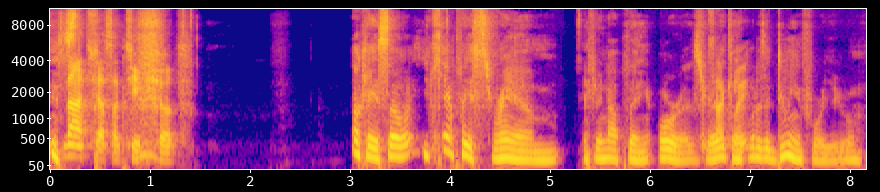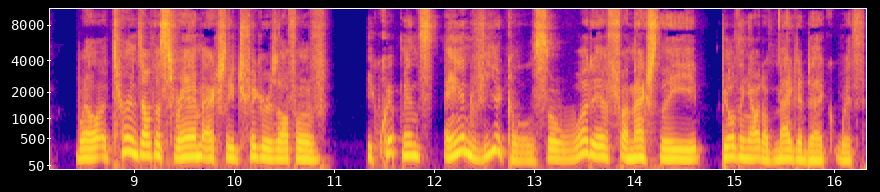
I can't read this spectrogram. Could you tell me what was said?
That's just a cheap shot. okay, so you can't play SRAM if you're not playing auras, right? Exactly. Like, what is it doing for you? Well, it turns out the SRAM actually triggers off of equipments and vehicles. So, what if I'm actually building out a Magda deck with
